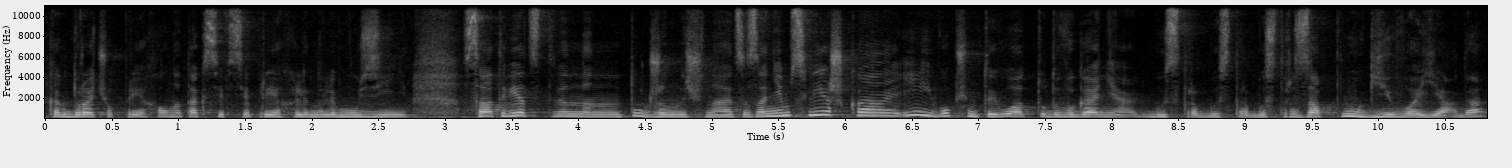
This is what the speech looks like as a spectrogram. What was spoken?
как дурачок приехал на такси, все приехали на лимузине. Соответственно, тут же начинается за ним слежка, и, в общем-то, его оттуда выгоняют быстро, быстро, быстро, запугивая, да,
